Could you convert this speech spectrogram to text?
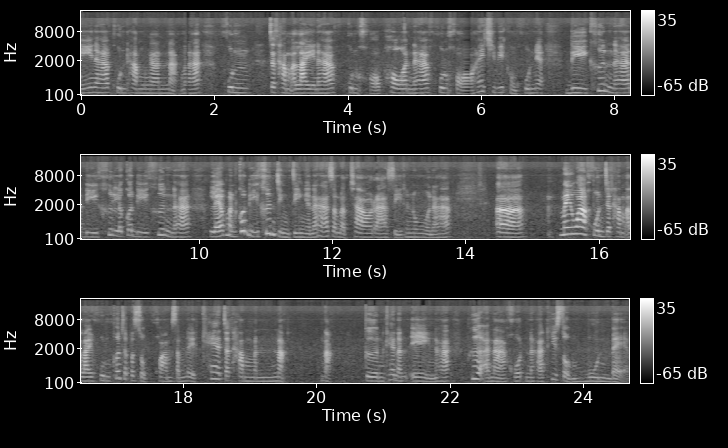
นี้นะคะคุณทำงานหนักนะคะคุณจะทำอะไรนะคะ คุณขอพรนะคะ คุณขอให้ชีวิตของคุณเนี่ยดีขึ้นนะคะ ดีขึ้นแล้วก็ดีขึ้นนะคะ แล้วมันก็ดีขึ้นจริงๆนะคะสำหรับชาวราศีธนูนะคะไม่ว่าคุณจะทำอะไรคุณก็จะประสบความสำเร็จแค่จะทำมันหนักหนักเกินแค่นั้นเองนะคะ เพื่ออนาคตนะคะที่สมบูรณ์แบบ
